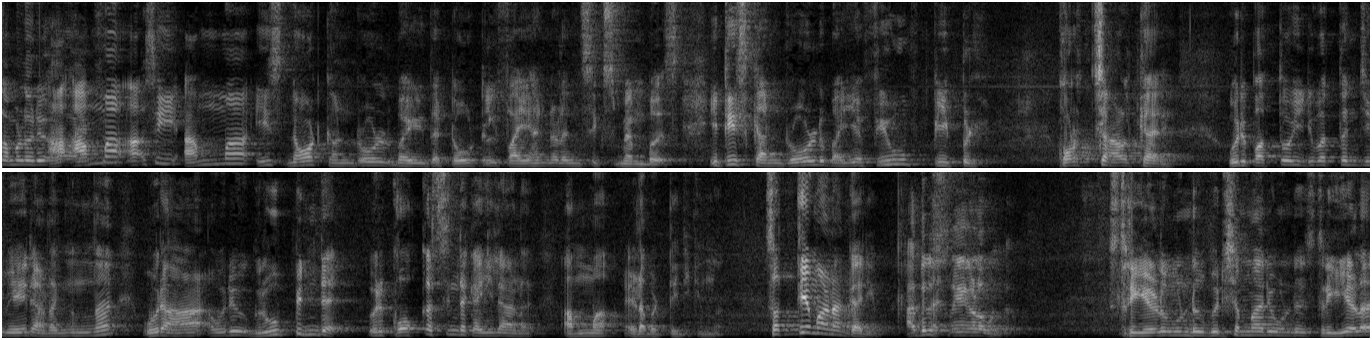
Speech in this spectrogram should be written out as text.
നമ്മളൊരു AMMA see AMMA is not controlled by the total five hundred and six members it is controlled by a few people കുറച്ച് ആൾക്കാർ ഒരു പത്തോ ഇരുപത്തഞ്ച് പേരടങ്ങുന്ന ഒരു ഒരു ഗ്രൂപ്പിന്റെ ഒരു കോക്കസിന്റെ കയ്യിലാണ് അമ്മ ഇടപെട്ടിരിക്കുന്നത്. സത്യമാണ് ആ കാര്യം. അതിൽ സ്ത്രീകളുമുണ്ട്. സ്ത്രീകളുമുണ്ട് പുരുഷന്മാരുമുണ്ട് സ്ത്രീകളെ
